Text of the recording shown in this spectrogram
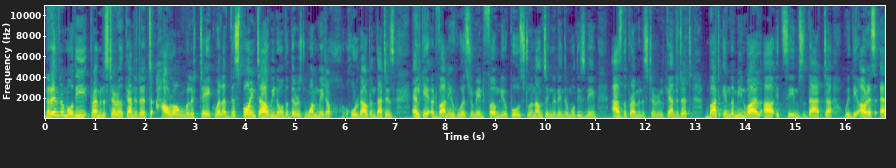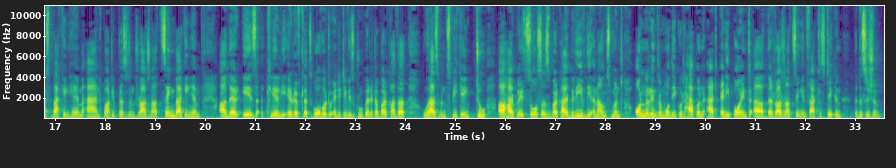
Narendra Modi, Prime Ministerial candidate, how long will it take? Well, at this point, uh, we know that there is one major holdout, and that is LK Advani, who has remained firmly opposed to announcing Narendra Modi's name as the Prime Ministerial candidate. But in the meanwhile, uh, it seems that uh, with the RSS backing him and Party President Rajnath Singh backing him, uh, there is clearly a rift. Let's go over to NDTV's group editor Barkha Dutt, who has been speaking to uh, high-placed sources. Barkha, I believe the announcement on Narendra Modi could happen at any point uh, that Rajnath Singh, in fact, has taken the decision?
